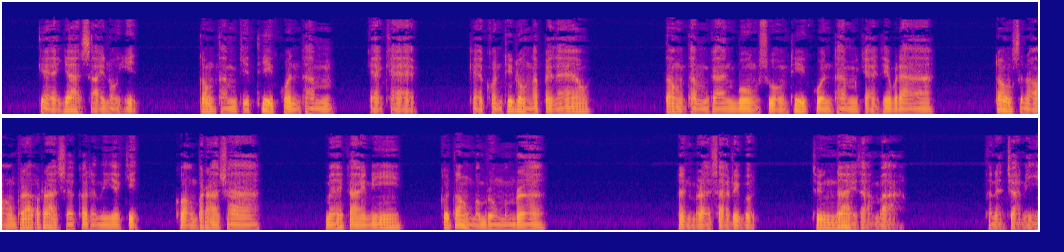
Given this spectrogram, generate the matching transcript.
ำแก่ญาติสายโลหิต ต้องทำกิจที่ควรทำแก่แขก แก่คนที่ล่วงลับไปแล้ว ต้องทำการบวงสรวงที่ควรทำแก่เทวดา ต้องสนองพระราชกรณียกิจของพระราชา แม้กายนี้ก็ต้องบำรุงบำเรอท่านพระสารีบุตรจึงได้ถามว่าท่านอาจารย์นี้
